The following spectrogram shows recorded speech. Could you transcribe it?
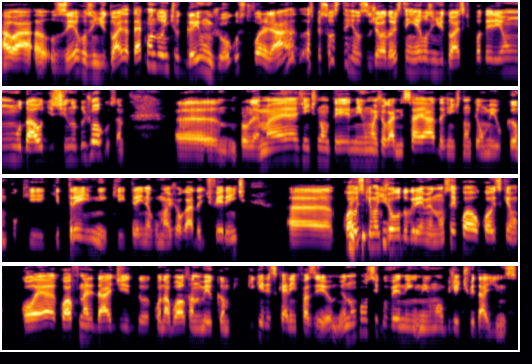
A- a- os erros individuais, até quando a gente ganha um jogo, se tu for olhar, as pessoas têm, os jogadores têm erros individuais que poderiam mudar o destino do jogo, sabe? Ah, o problema é a gente não ter nenhuma jogada ensaiada, a gente não ter um meio campo que, que treine, que treine alguma jogada diferente. Ah, qual é o que- esquema de jogo do Grêmio? Eu não sei qual, qual o esquema, qual é, qual a finalidade do- quando a bola tá no meio campo, o que, que eles querem fazer? Eu, eu não consigo ver nem- nenhuma objetividade nisso.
